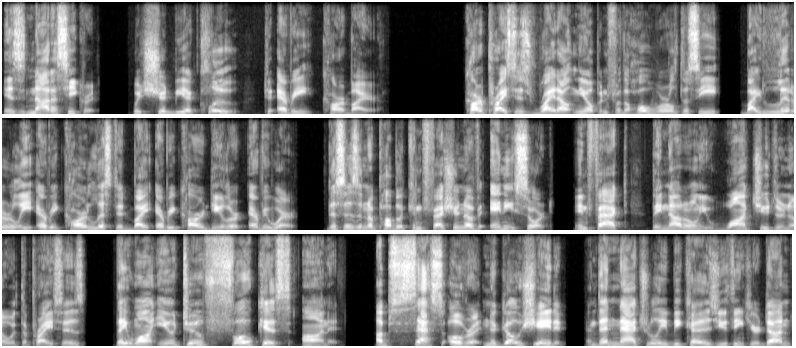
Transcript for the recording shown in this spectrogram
is not a secret, which should be a clue to every car buyer. Car prices right out in the open for the whole world to see by literally every car listed by every car dealer everywhere. This isn't a public confession of any sort. In fact, they not only want you to know what the price is, they want you to focus on it, obsess over it, negotiate it, and then naturally, because you think you're done,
